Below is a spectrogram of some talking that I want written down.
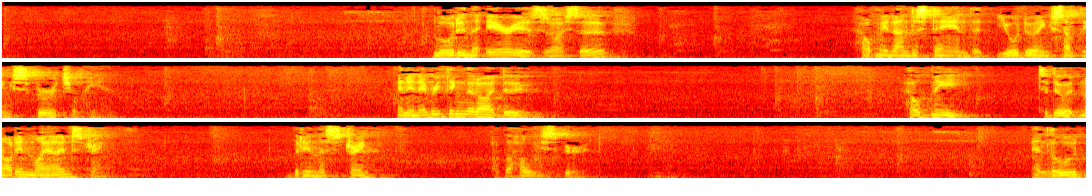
Lord, in the areas that I serve, help me to understand that you're doing something spiritual here. And in everything that I do, help me to do it not in my own strength, but in the strength of the Holy Spirit. And Lord,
